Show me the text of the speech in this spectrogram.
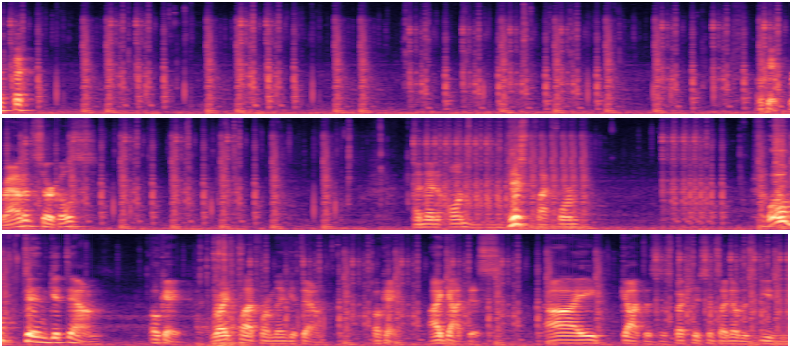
okay, round in circles. And then on this platform... Oh! Then get down. Okay, right platform, then get down. Okay, I got this. I got this, especially since I know this easy,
